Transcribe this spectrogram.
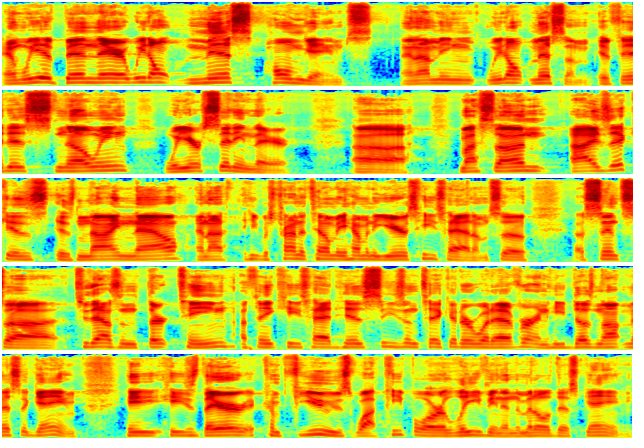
And we have been there. We don't miss home games. And I mean, we don't miss them. If it is snowing, we are sitting there. Uh, my son Isaac is, is nine now, and I, he was trying to tell me how many years he's had them. So uh, since uh, 2013, I think he's had his season ticket or whatever, and he does not miss a game. He, he's there confused why people are leaving in the middle of this game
